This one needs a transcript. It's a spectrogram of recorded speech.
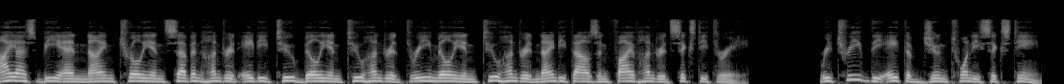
ISBN 9782203290563. Retrieved 8 June 2016.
